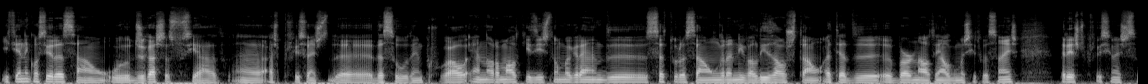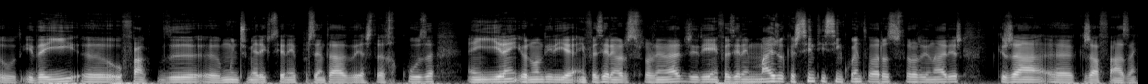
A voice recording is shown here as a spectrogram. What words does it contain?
E tendo em consideração o desgaste associado uh, às profissões da, da, saúde em Portugal, é normal que exista uma grande saturação, um grande nível de exaustão, até de eh, burnout em algumas situações, para estes profissionais de saúde. E daí uh, o facto de uh, muitos médicos terem apresentado esta recusa em irem, eu não diria em fazerem horas extraordinárias, diria em fazerem mais do que as 150 horas extraordinárias que já, que já fazem.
